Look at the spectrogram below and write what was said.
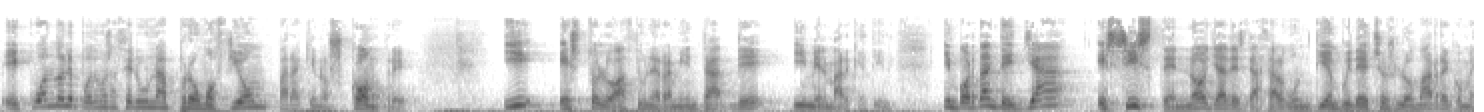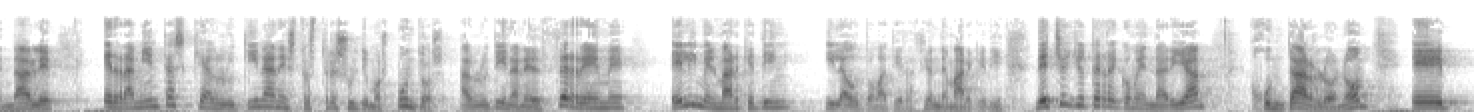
eh, cuándo le podemos hacer una promoción para que nos compre. Y esto lo hace una herramienta de email marketing. Importante, ya existen, ¿no? Ya desde hace algún tiempo, y de hecho es lo más recomendable, herramientas que aglutinan estos tres últimos puntos. Aglutinan el CRM, el email marketing y la automatización de marketing. De hecho, yo te recomendaría juntarlo, ¿no? Eh,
